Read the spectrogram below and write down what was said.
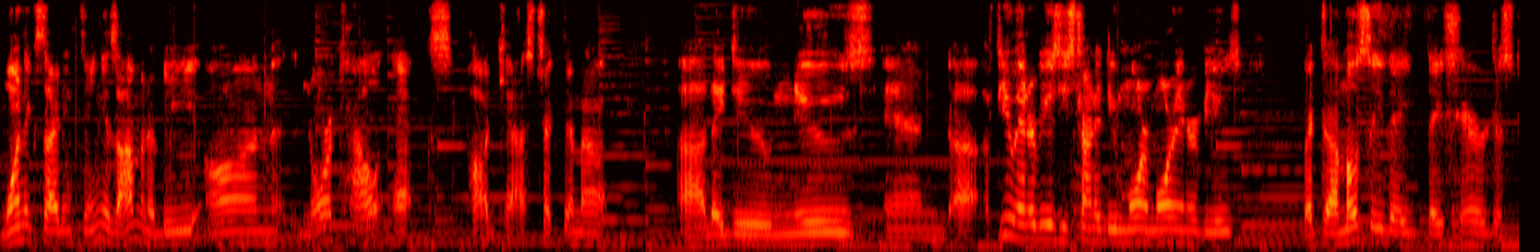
one exciting thing is I'm going to be on NorCal X podcast. Check them out. Uh, they do news and uh, a few interviews. He's trying to do more and more interviews, but uh, mostly they, they share just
